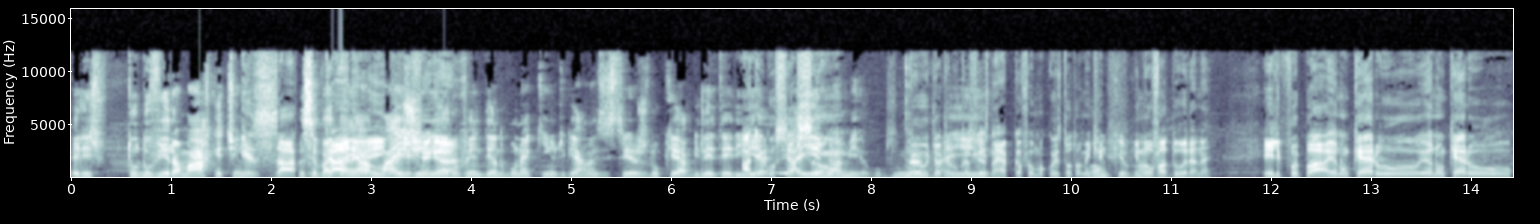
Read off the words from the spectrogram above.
Eles tudo vira marketing. Exato. Você vai cara, ganhar é mais dinheiro chegar. vendendo bonequinho de Guerra nas Estrelas do que a bilheteria. A negociação e aí, meu amigo. que o George aí, Lucas fez na época foi uma coisa totalmente inovadora, né? Ele foi, pá, eu não quero, eu não quero,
